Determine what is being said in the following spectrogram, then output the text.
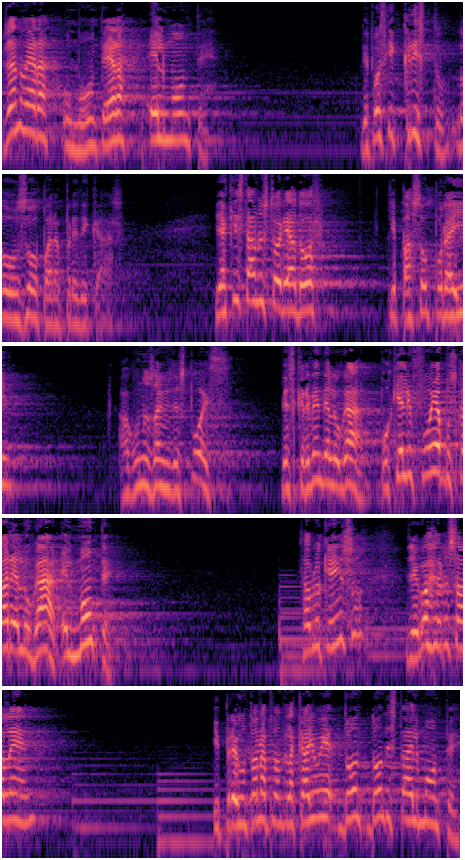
Já não era um monte, era el monte. Depois que Cristo lo usou para predicar. E aqui está um historiador que passou por aí alguns anos depois descrevendo o lugar, porque ele foi a buscar o lugar, o monte. ¿Sabe o que isso? Chegou a Jerusalém e perguntou na planta da calle, onde está o monte?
